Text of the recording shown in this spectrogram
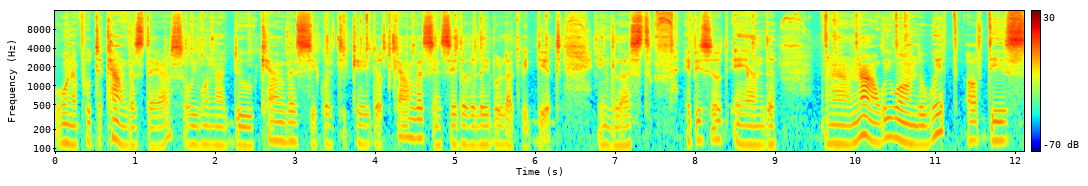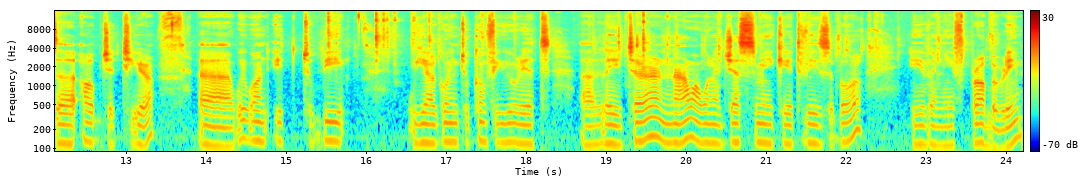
we want to put a canvas there. So we want to do canvas equal tk.canvas instead of a label like we did in the last episode. And uh, now we want the width of this uh, object here. Uh, we want it to be we are going to configure it uh, later. Now I want to just make it visible. Even if probably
